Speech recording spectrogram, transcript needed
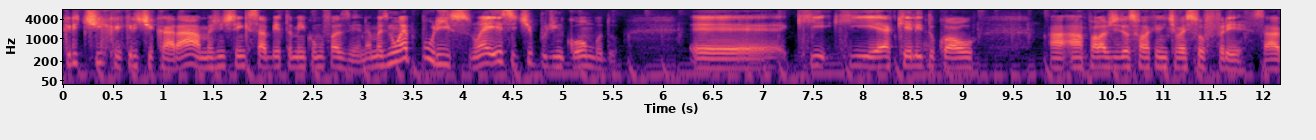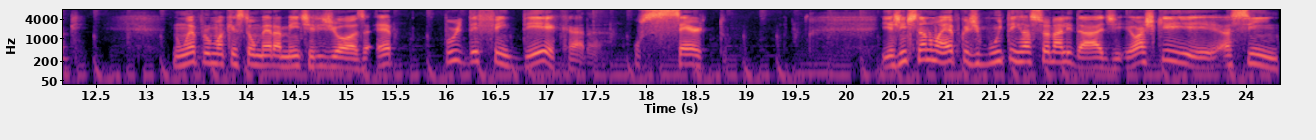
critica e criticará, mas a gente tem que saber também como fazer, né? Mas não é por isso, não é esse tipo de incômodo é, que, que é aquele do qual a, a palavra de Deus fala que a gente vai sofrer, sabe? Não é por uma questão meramente religiosa, é por defender, cara, o certo. E a gente está numa época de muita irracionalidade. Eu acho que, assim,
